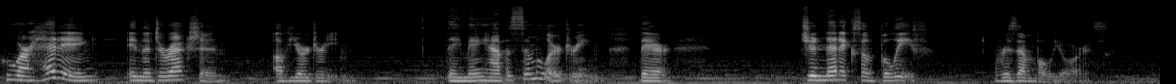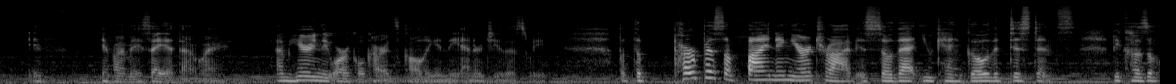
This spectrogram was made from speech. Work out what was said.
who are heading in the direction of your dream. They may have a similar dream. Their genetics of belief resemble yours, if, if I may say it that way. I'm hearing the oracle cards calling in the energy this week. But the purpose of finding your tribe is so that you can go the distance because of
